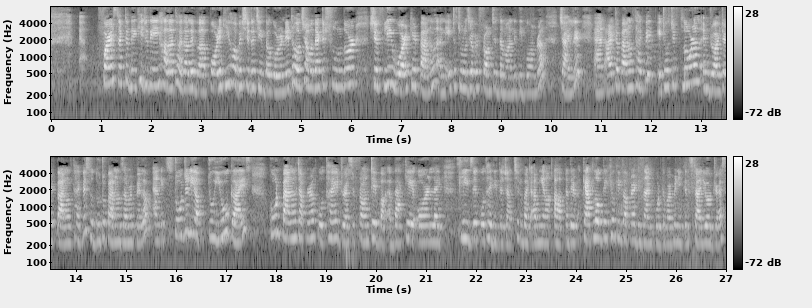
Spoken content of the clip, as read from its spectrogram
ফার্স্ট একটা দেখি যদি এই হালাত হয়, তাহলে পরে কি হবে সেটা চিন্তা করুন। এটা হচ্ছে আমাদের একটা সুন্দর শেফলি ওয়ার্কের প্যানেল অ্যান্ড এটা চলে যাবে ফ্রন্টের দামানে দিব আমরা চাইলে। অ্যান্ড আরেকটা প্যানেল থাকবে, এটা হচ্ছে ফ্লোরাল এমব্রয়ডার্ড প্যানেল থাকবে সো দুটো প্যানেলস আমরা পেলাম and it's totally up to you guys কোন প্যানেলটা আপনারা কোথায় ড্রেসের ফ্রন্টে ব্যাকে অর লাইক স্লিভসে কোথায় দিতে চাচ্ছেন? বাট আমি আপনাদের ক্যাটলগ দেখেও কিন্তু আপনারা ডিজাইন করতে পারবেন। You can style your dress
